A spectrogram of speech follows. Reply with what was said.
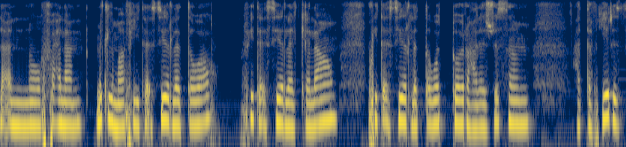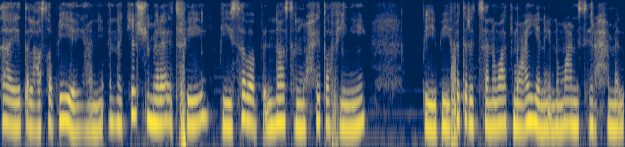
لأنه فعلا مثل ما في تأثير للدواء في تأثير للكلام في تأثير للتوتر على الجسم. التفكير الزايد العصبية يعني أنا كل شي مرقت فيه بسبب الناس المحيطة فيني بفترة سنوات معينة إنه ما عم يصير حمل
